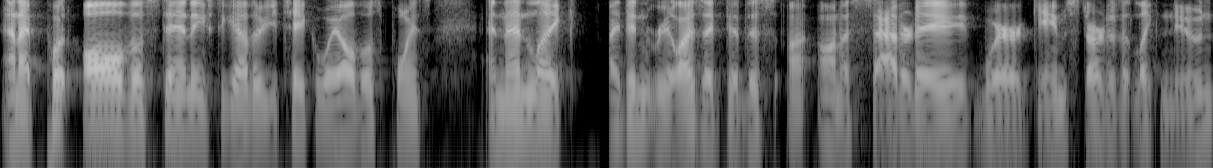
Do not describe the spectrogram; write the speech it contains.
and I put all the standings together. You take away all those points, and then like I didn't realize I did this on, on a Saturday where games started at like noon,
